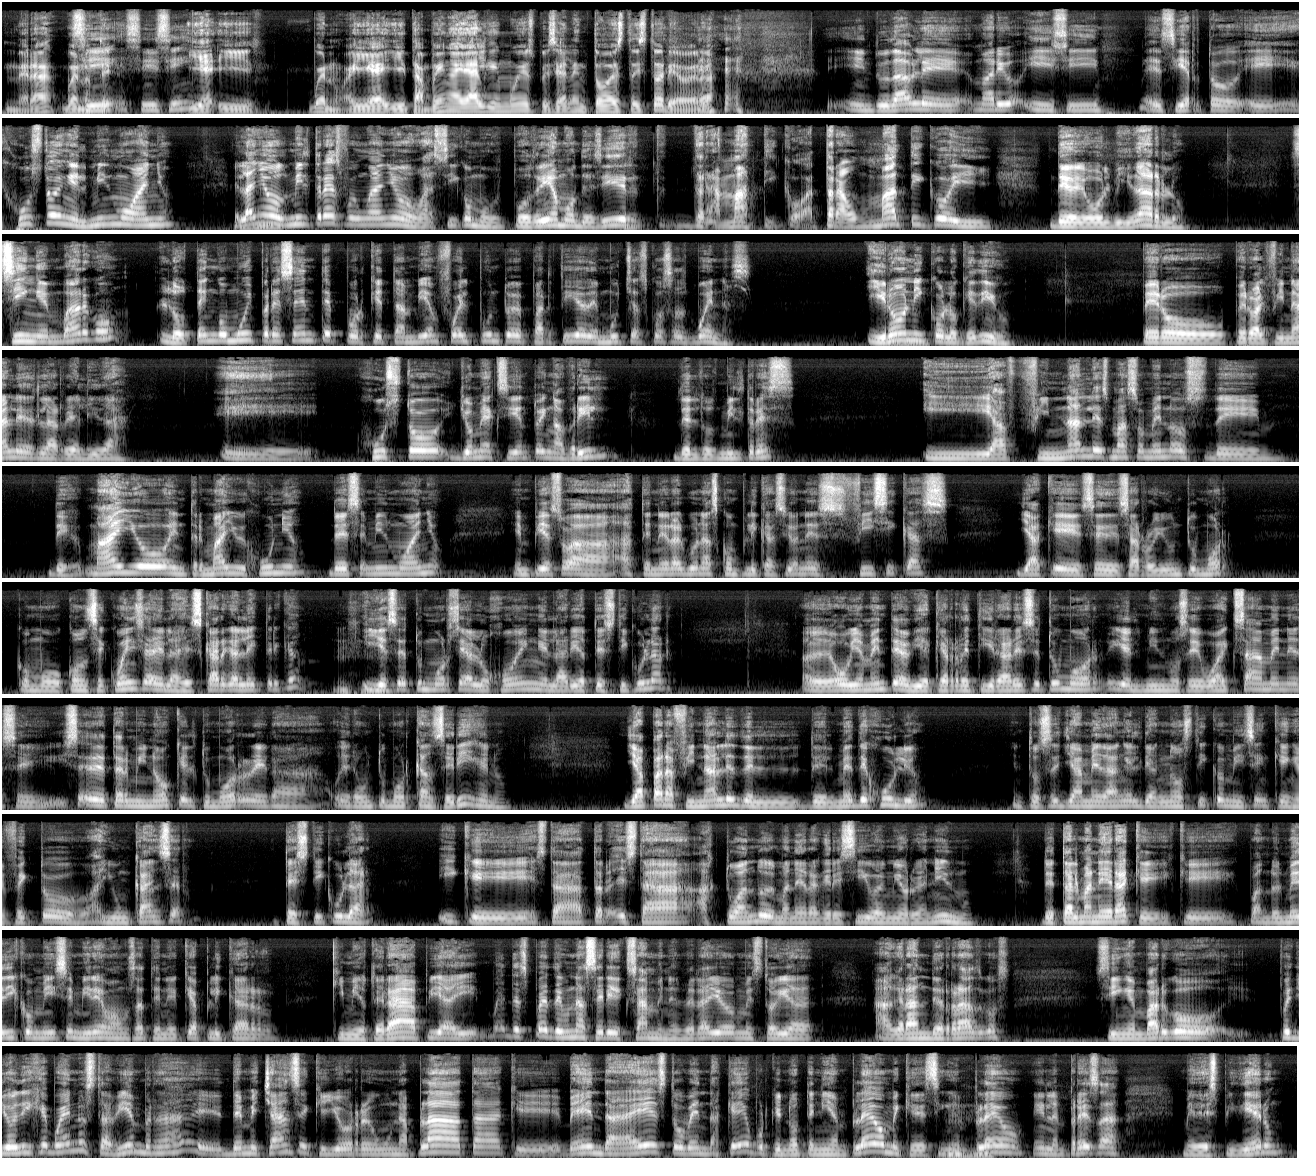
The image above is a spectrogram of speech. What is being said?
¿verdad? Bueno, sí, sí, sí. Y, bueno, y, y, también hay alguien muy especial en toda esta historia, ¿verdad? Indudable, Mario. Y sí, es cierto. Eh, justo en el mismo año, el año 2003 fue un año así como podríamos decir dramático, traumático y de olvidarlo. Sin embargo, lo tengo muy presente porque también fue el punto de partida de muchas cosas buenas. Irónico lo que digo pero, pero al final es la realidad. Eh, justo yo me accidento en abril del 2003 y a finales más o menos de, de mayo, entre mayo y junio de ese mismo año, empiezo a, a, tener algunas complicaciones físicas, ya que se desarrolló un tumor como consecuencia de la descarga eléctrica uh -huh. y ese tumor se alojó en el área testicular. Eh, obviamente había que retirar ese tumor y él mismo se llevó a exámenes eh, y se determinó que el tumor era, era un tumor cancerígeno. Ya para finales del, del, mes de julio, entonces ya me dan el diagnóstico y me dicen que en efecto hay un cáncer testicular y que está, está actuando de manera agresiva en mi organismo. De tal manera que, que cuando el médico me dice, mire, vamos a tener que aplicar quimioterapia y bueno, después de una serie de exámenes, ¿verdad? Yo me estoy... A, a grandes rasgos. Sin embargo, pues yo dije, bueno, está bien, ¿verdad? Eh, deme chance que yo reúna plata, que venda esto, venda aquello, porque no tenía empleo, me quedé sin uh -huh. empleo en la empresa, me despidieron,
